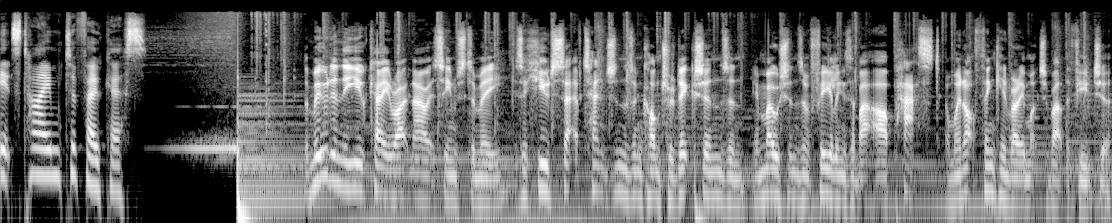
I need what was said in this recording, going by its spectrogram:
It's time to focus. The mood in the UK right now, it seems to me, is a huge set of tensions and contradictions and emotions and feelings about our past, and we're not thinking very much about the future.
